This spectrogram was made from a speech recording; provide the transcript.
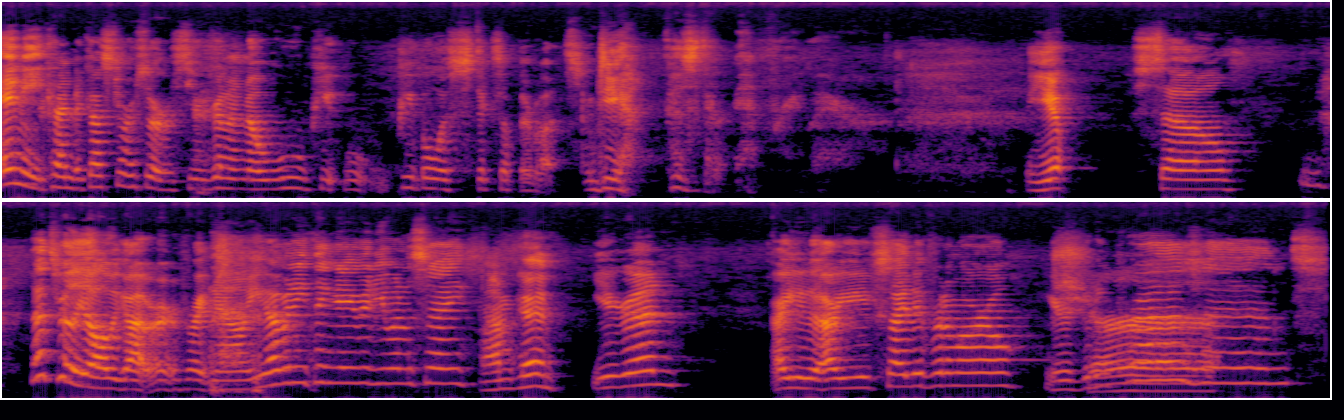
any kind of customer service, you're gonna know who people people with sticks up their butts Yeah. because they're everywhere. Yep. So that's really all we got right- right now. You have anything, David? You want to say? I'm good. You're good. Are you Are you excited for tomorrow? You're Sure. getting presents,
